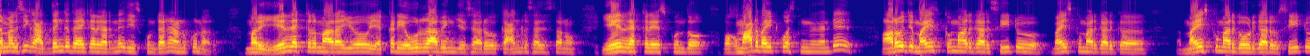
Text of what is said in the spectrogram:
ఎమ్మెల్సీకి అద్దంకి దయాకర్ గారినే తీసుకుంటారని అనుకున్నారు. మరి ఏం లెక్కలు మారాయో ఎక్కడ ఎవరు లాబింగ్ చేశారు కాంగ్రెస్ అధిష్టానం ఏం లెక్కలు వేసుకుందో ఒక మాట బయటకు వస్తుంది ఏంటంటే ఆ రోజు మహేష్ కుమార్ గారి సీటు మహేష్ కుమార్ గారికి మహేష్ కుమార్ గౌడ్ గారు సీటు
